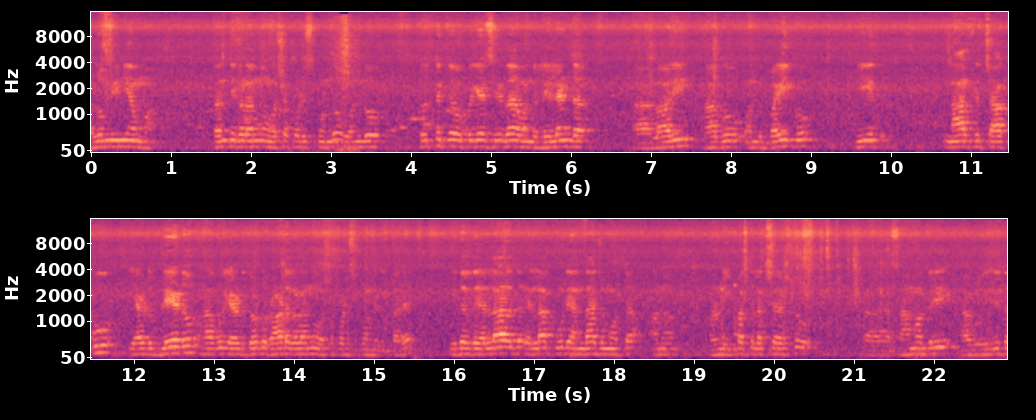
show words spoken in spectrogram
ಅಲ್ಯೂಮಿನಿಯಂ ತಂತಿಗಳನ್ನು ವಶಪಡಿಸಿಕೊಂಡು ಒಂದು ಕೃತ್ಯಕ್ಕೆ ಉಪಯೋಗಿಸಿದ ಒಂದು ಲಿಲೆಂಡ್ ಲಾರಿ ಹಾಗೂ ಒಂದು ಬೈಕು, ಈ ನಾಲ್ಕು ಚಾಕು, ಎರಡು ಬ್ಲೇಡು ಹಾಗೂ ಎರಡು ದೊಡ್ಡ ರಾಡ್ಗಳನ್ನು ವಶಪಡಿಸಿಕೊಂಡಿರುತ್ತಾರೆ. ಇದರದ್ದು ಎಲ್ಲ ಎಲ್ಲ ಕೂಡಿ ಅಂದಾಜು ಮೊತ್ತ ಅನು ಒಂದು ಇಪ್ಪತ್ತು ಲಕ್ಷದಷ್ಟು ಸಾಮಗ್ರಿ ಹಾಗೂ ವಿವಿಧ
